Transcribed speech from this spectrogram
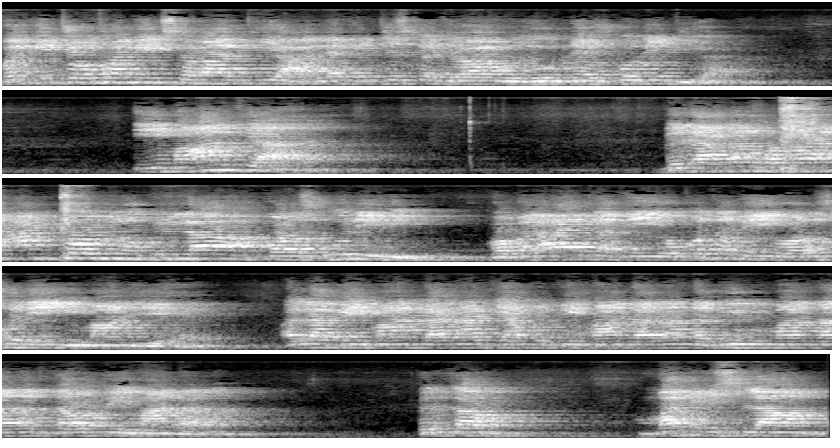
بلکہ چوتھا بھی ایک سوال کیا، لیکن جس کا جواب حضور نے اس کو نہیں دیا۔ ایمان کیا ہے؟ بلا کر فرمایا ان تؤمنوا بالله ورسوله وملائکته وکتبه ورسله ایمان یہ ہے۔ اللہ پہ ایمان لانا، قیامت پہ ایمان لانا، نبی پہ ایمان لانا، دعوت پہ ایمان لانا۔ پھر کہا، من اسلام؟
